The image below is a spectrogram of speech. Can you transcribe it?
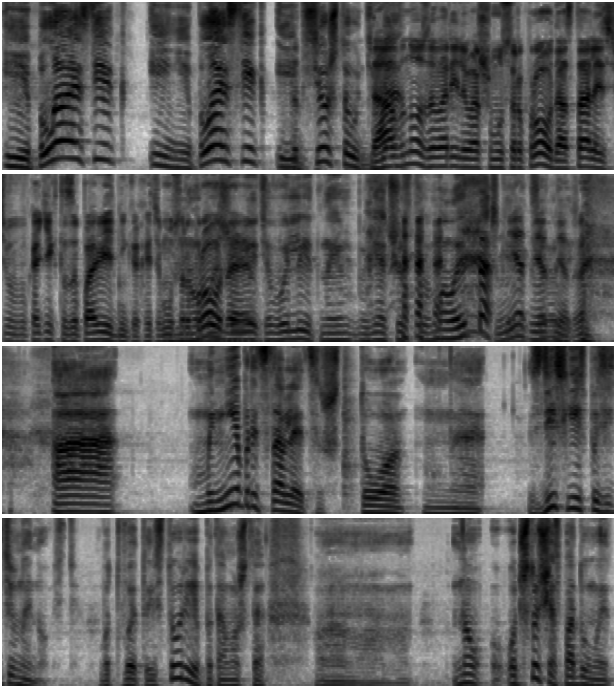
И пластик, и не пластик, и Да все, что у тебя... Давно заварили ваши мусоропроводы, остались в каких-то заповедниках эти Но мусоропроводы. Ну, вы живете в элитной, я чувствую, малоэтажке. Нет, нет, нет. А мне представляется, что э, здесь есть позитивные новости. Вот в этой истории, потому что, э, ну, вот что сейчас подумает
